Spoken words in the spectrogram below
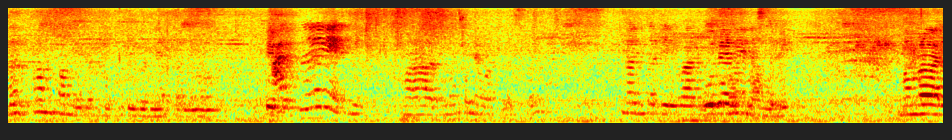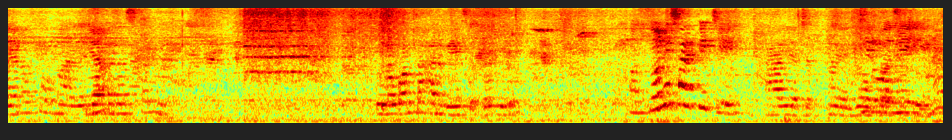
धर, थांब थांब हे धर, कुठे घरी आता आज. नाही येत मी हा, आज नको नाही वाटलं असतं. नंतर वाट. उद्या नाही ना उद्या. मंगळवारी? नको का जास्त नाही. तुला कोणता हार घ्यायचा तो घे. दोन्ही सारखेचे. हा याच्यात तो आहे, हिरवा गवताचा. नाही ना.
